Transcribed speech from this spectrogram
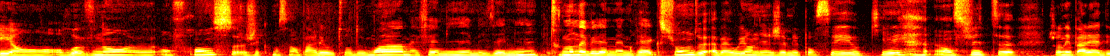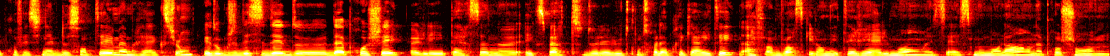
Et en revenant euh, en France, j'ai commencé à en parler autour de moi, ma famille, mes amis. Tout le monde avait la même réaction de, ah bah oui, on n'y a jamais pensé, ok. Ensuite, euh, j'en ai parlé à des professionnels de santé, même réaction. Et donc j'ai décidé d'approcher les personnes euh, expertes de la lutte contre la précarité afin de voir ce qu'il en était réellement. Et c'est à ce moment-là, en approchant euh,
